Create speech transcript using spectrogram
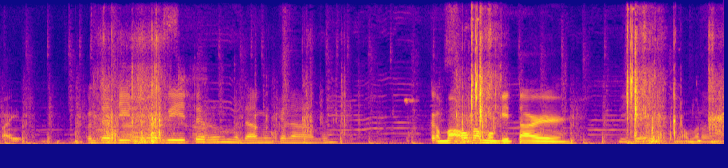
Five. Ganda dito na bitter oh. Madaming kalaban. Kamao ka mo guitar. DJ, ako marunong.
